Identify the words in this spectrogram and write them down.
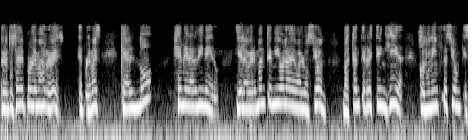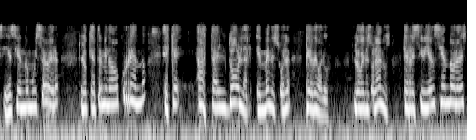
Pero entonces el problema es al revés. El problema es que al no generar dinero, y el haber mantenido la devaluación bastante restringida con una inflación que sigue siendo muy severa, lo que ha terminado ocurriendo es que hasta el dólar en Venezuela pierde valor. Los venezolanos que recibían 100 dólares,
